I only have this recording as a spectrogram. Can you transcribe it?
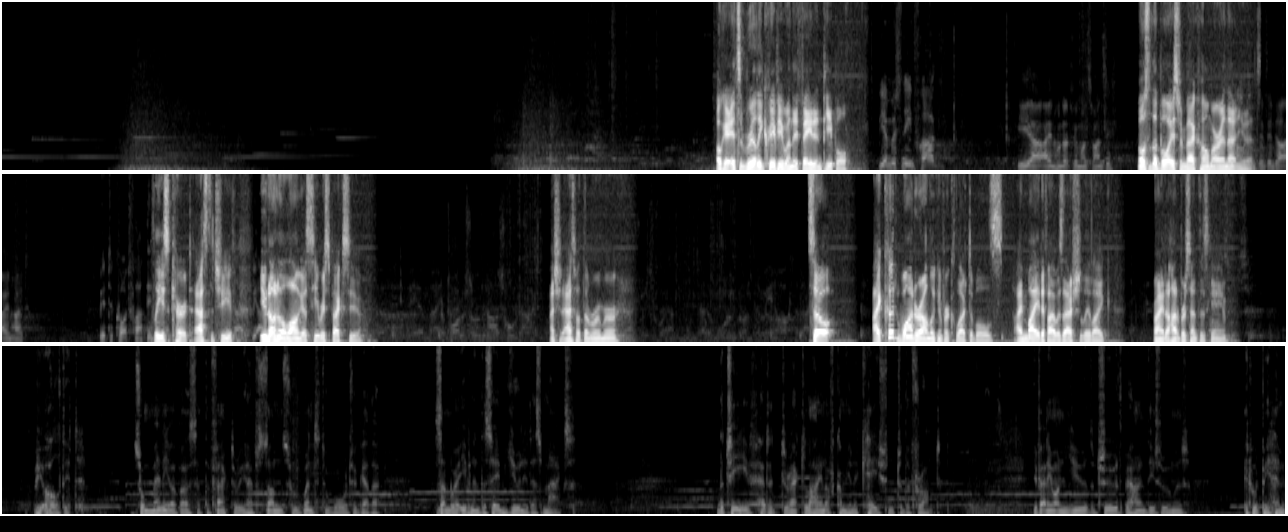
Okay, it's really creepy when they fade in people. Wir müssen ihn fragen. IA 125 Most of the boys from back home are in that unit. sind in der Einheit. Bitte, Kurt, frag den Please, Kurt, ask the chief. You know him the longest. He respects you. I should ask about the rumor. So, I could wander around looking for collectibles. I might if I was actually like trying to 100% this game. We all did. So many of us at the factory have sons who went to war together. Some were even in the same unit as Max. The chief had a direct line of communication to the front. If anyone knew the truth behind these rumors, it would be him.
